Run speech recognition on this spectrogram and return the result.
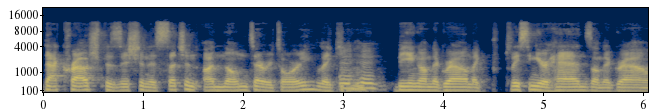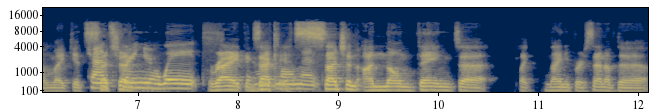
that crouch position is such an unknown territory, like hmm being on the ground, like placing your hands on the ground, like it's such a Transferring your weight. right exactly moment. it's such an unknown thing to like 90% of the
